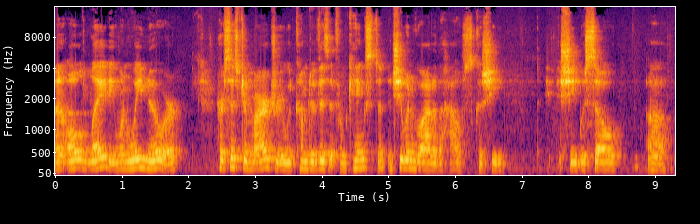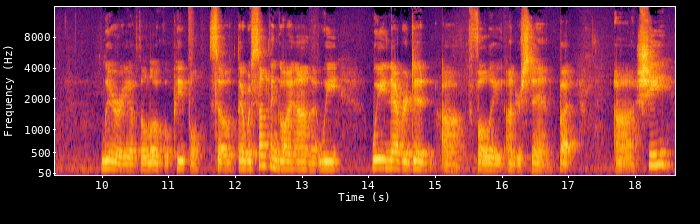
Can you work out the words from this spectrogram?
an old lady, when we knew her, her sister Marjorie would come to visit from Kingston, and she wouldn't go out of the house because she she was so uh, leery of the local people. So there was something going on that we we never did uh, fully understand. But uh, she,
